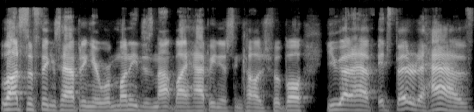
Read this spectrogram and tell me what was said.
lots of things happening here where money does not buy happiness in college football. You got to have. It's better to have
